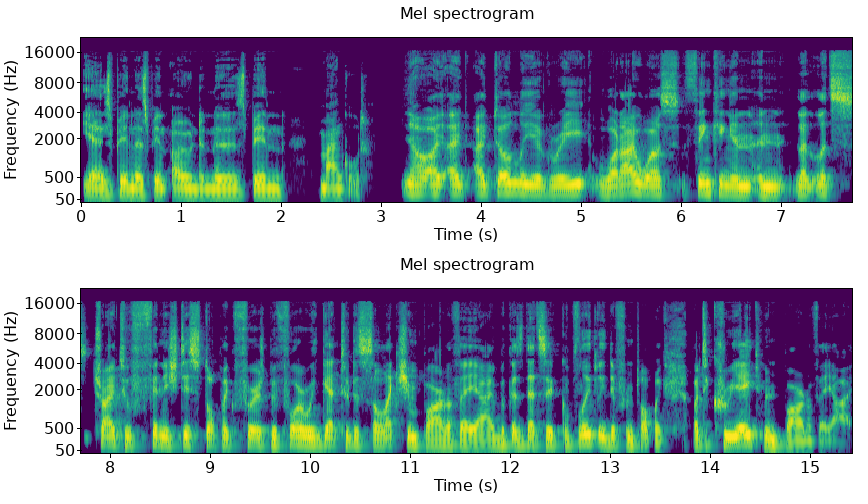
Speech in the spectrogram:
yeah, has been has been owned and has been mangled. No, I, I, I, totally agree. What I was thinking, and, and let, us try to finish this topic first before we get to the selection part of AI, because that's a completely different topic, but the creation part of AI.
